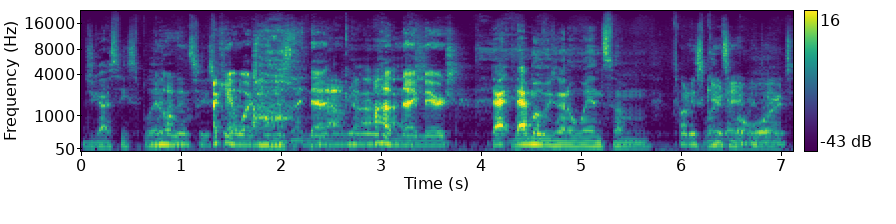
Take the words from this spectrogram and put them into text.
Did you guys see Split? No, I didn't see I can't Split. watch Oh, movies like that. Nah, me God. neither. I'll have nightmares. That that movie's gonna win some Tony win some awards,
